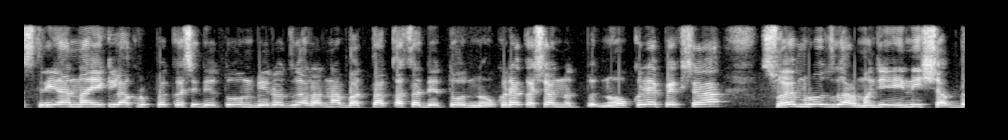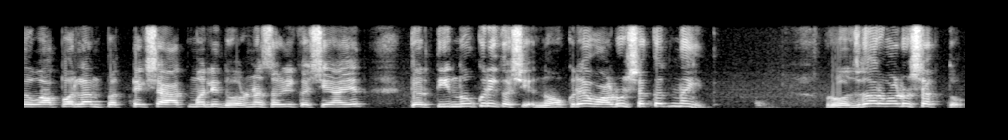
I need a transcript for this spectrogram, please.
स्त्रियांना एक लाख रुपये कसे देतो आणि बेरोजगारांना भत्ता कसा देतो नोकऱ्या कशा नोकऱ्यापेक्षा स्वयंरोजगार म्हणजे यांनी शब्द वापरला आणि प्रत्यक्ष आतमधली धोरणं सगळी कशी आहेत तर ती नोकरी कशी नोकऱ्या वाढू शकत नाहीत. रोजगार वाढू शकतो.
